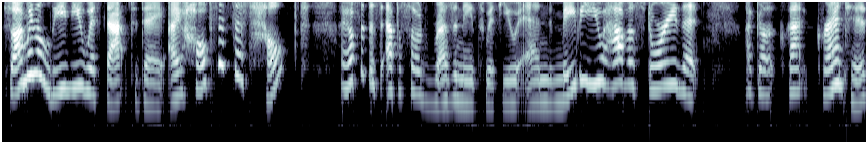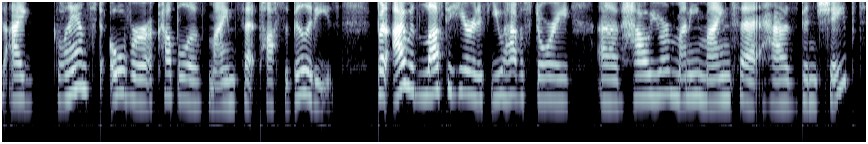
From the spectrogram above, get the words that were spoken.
So I'm going to leave you with that today. I hope that this helped. I hope that this episode resonates with you and maybe you have a story that I got granted I glanced over a couple of mindset possibilities, but I would love to hear it if you have a story of how your money mindset has been shaped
